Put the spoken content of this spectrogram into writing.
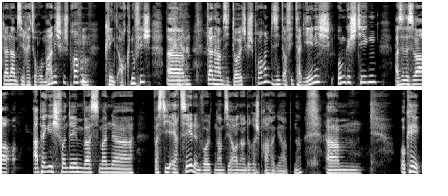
dann haben sie Rätoromanisch gesprochen, hm. klingt auch knuffig. Ähm, dann haben sie Deutsch gesprochen, sind auf Italienisch umgestiegen. Also das war abhängig von dem, was man, äh, was die erzählen wollten, haben sie auch eine andere Sprache gehabt. Ne? Ähm, okay.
